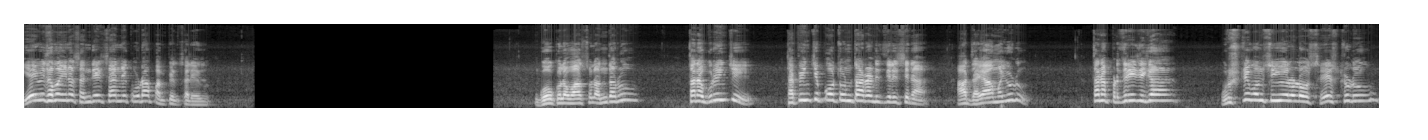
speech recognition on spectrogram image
ఏ విధమైన సందేశాన్ని కూడా పంపించలేదు. గోకులవాసులందరూ తన గురించి తపించిపోతుంటారని తెలిసిన ఆ దయామయుడు తన ప్రతినిధిగా వృష్ణివంశీయులలో శ్రేష్ఠుడు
